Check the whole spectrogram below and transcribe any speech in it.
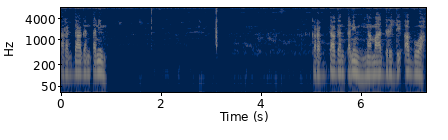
Karagdagan tanim. Karagdagan tanim na Madre de Agua.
